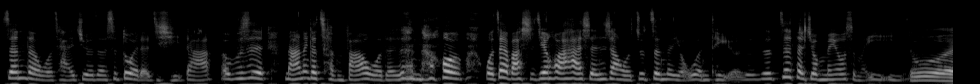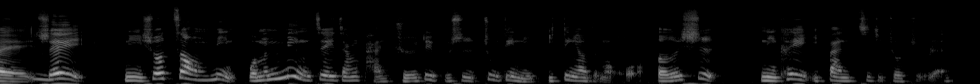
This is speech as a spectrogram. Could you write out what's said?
真的我才觉得是对得起他，而不是拿那个惩罚我的人，然后我再把时间花在他身上，我就真的有问题了，这这真的就没有什么意义了。对，所以你说造命，我们命这一张盘绝对不是注定你一定要怎么活，而是。你可以一半自己做主人，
